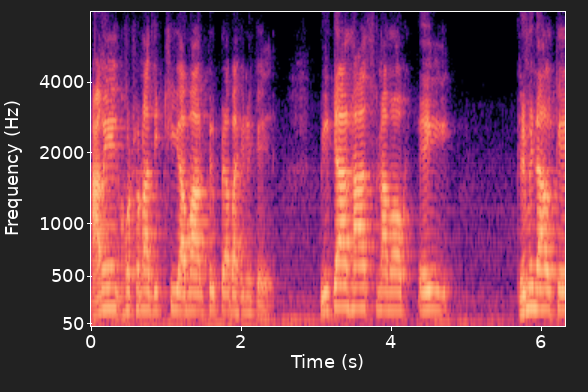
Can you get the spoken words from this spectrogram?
আমি ঘোষণা দিচ্ছি আমার পিঁপড়া বাহিনীকে। পিটার হাস নামক এই ক্রিমিনালকে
